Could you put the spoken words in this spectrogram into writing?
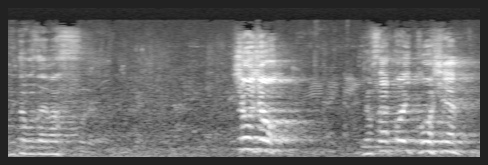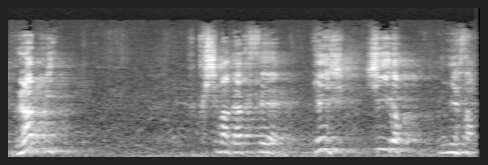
おめでとうございます。少女よさこい甲子園グランプリ。島学生原子シードの皆さん、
